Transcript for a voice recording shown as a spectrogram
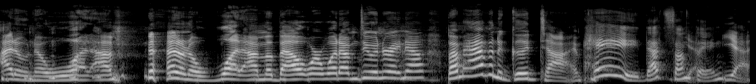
I don't know what I'm I don't know what I'm about or what I'm doing right now, but I'm having a good time. hey, that's Yeah, something. Yeah.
